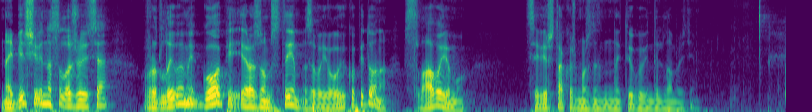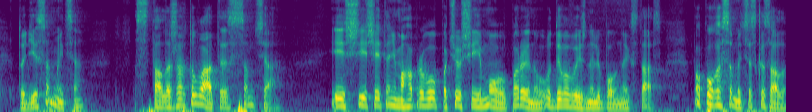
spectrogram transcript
Найбільше він насолоджується вродливими гопі і разом з тим завойовує Копідона. Слава йому! Цей вірш також можна знайти у Говіндель Ламбреті. Тоді самиця стала жартувати з самця. І Ші Чайтані Магапрабу, почувши її мову, поринув у дивовижний любовний екстаз. Папуга самиця сказала:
